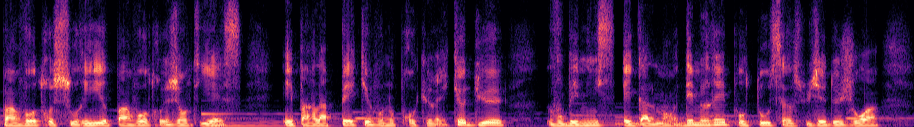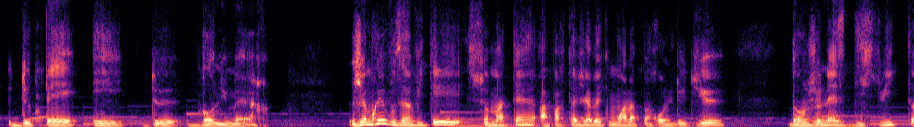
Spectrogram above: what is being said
par votre sourire, par votre gentillesse et par la paix que vous nous procurez. Que Dieu vous bénisse également. Demeurez pour tous un sujet de joie, de paix et de bonne humeur. J'aimerais vous inviter ce matin à partager avec moi la parole de Dieu dans Genèse 18,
